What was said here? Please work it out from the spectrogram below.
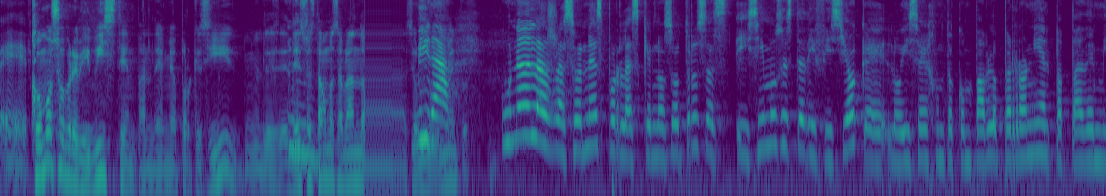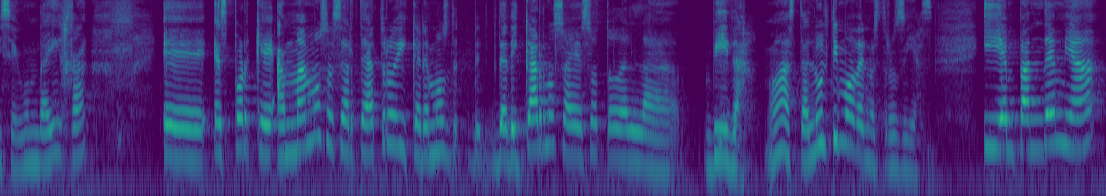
eh, ¿Cómo sobreviviste en pandemia? Porque sí, de, de eso estábamos hablando hace unos Mira, una de las razones por las que nosotros hicimos este edificio, que lo hice junto con Pablo Perroni, el papá de mi segunda hija, eh, es porque amamos hacer teatro y queremos de- de- dedicarnos a eso toda la vida, ¿no? hasta el último de nuestros días. Y en pandemia,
